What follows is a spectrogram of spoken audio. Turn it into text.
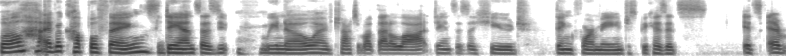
Well, I have a couple things. Dance, as we know, I've talked about that a lot. Dance is a huge thing for me, just because it's it's ev-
